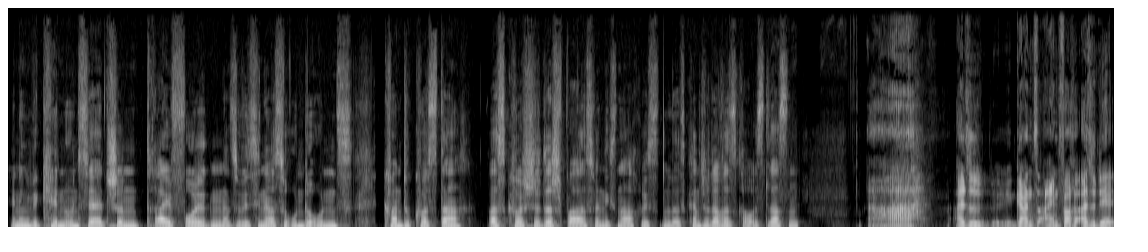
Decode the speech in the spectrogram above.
Henning, wir kennen uns ja jetzt schon drei Folgen, also wir sind ja so unter uns. Quanto Costa, was kostet das Spaß, wenn ich es nachrüsten lasse? Kannst du da was rauslassen? Ah, also ganz einfach, also der,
